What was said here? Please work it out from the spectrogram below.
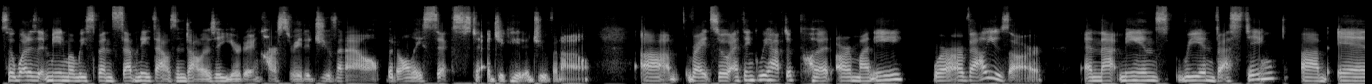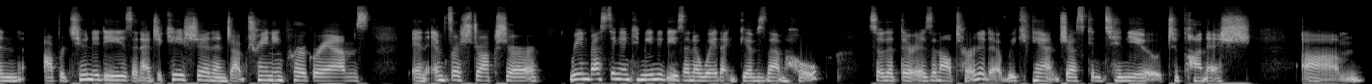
So, what does it mean when we spend seventy thousand dollars a year to incarcerate a juvenile, but only six to educate a juvenile? Um, right. So, I think we have to put our money where our values are, and that means reinvesting um, in opportunities and education and job training programs in infrastructure, reinvesting in communities in a way that gives them hope so that there is an alternative. We can't just continue to punish, um,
